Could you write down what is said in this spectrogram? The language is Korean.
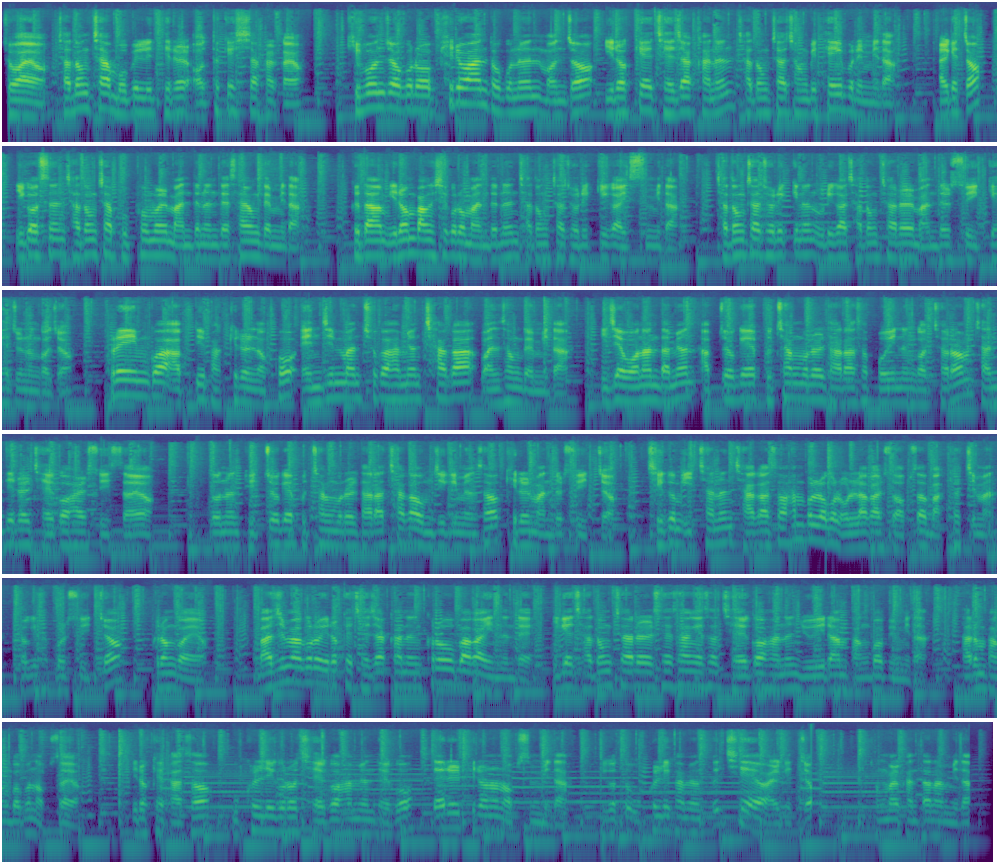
좋아요. 자동차 모빌리티를 어떻게 시작할까요? 기본적으로 필요한 도구는 먼저 이렇게 제작하는 자동차 정비 테이블입니다. 알겠죠? 이것은 자동차 부품을 만드는 데 사용됩니다. 그 다음 이런 방식으로 만드는 자동차 조립기가 있습니다. 자동차 조립기는 우리가 자동차를 만들 수 있게 해주는 거죠. 프레임과 앞뒤 바퀴를 넣고 엔진만 추가하면 차가 완성됩니다. 이제 원한다면 앞쪽에 부착물을 달아서 보이는 것처럼 잔디를 제거할 수 있어요. 또는 뒤쪽에 부착물을 달아 차가 움직이면서 길을 만들 수 있죠. 지금 이 차는 작아서 한 블록을 올라갈 수 없어 막혔지만 저기서 볼 수 있죠? 그런 거예요. 마지막으로 이렇게 제작하는 크로우바가 있는데 이게 자동차를 세상에서 제거하는 유일한 방법입니다. 다른 방법은 없어요. 이렇게 가서 우클릭으로 제거하면 되고 때릴 필요는 없습니다. 이것도 우클릭하면 끝이에요. 알겠죠? 정말 간단합니다.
